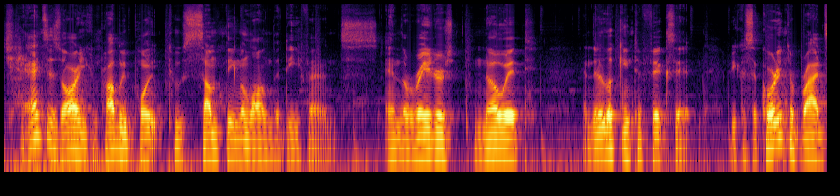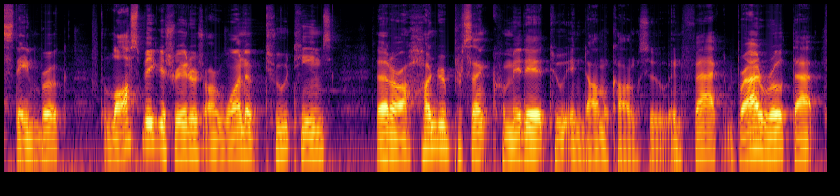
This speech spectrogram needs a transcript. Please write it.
chances are you can probably point to something along the defense. And the Raiders know it, and they're looking to fix it. Because according to Brad Stainbrook, the Las Vegas Raiders are one of two teams that are 100% committed to Ndamukong Suh. In fact, Brad wrote that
